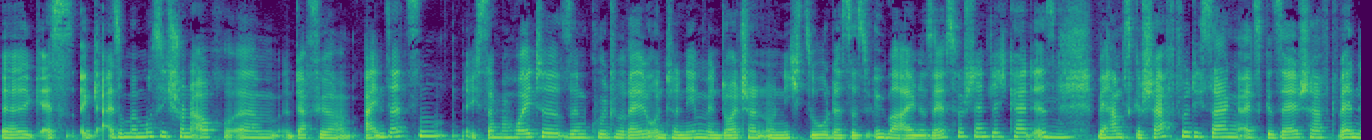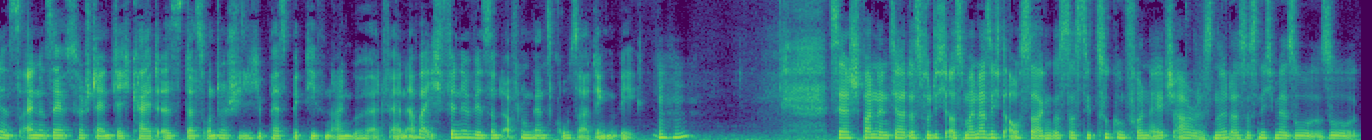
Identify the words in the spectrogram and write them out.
äh, es, also man muss sich schon auch ähm, dafür einsetzen. Ich sag mal, heute sind kulturelle Unternehmen in Deutschland noch nicht so, dass es überall eine Selbstverständlichkeit ist. Mhm. Wir haben es geschafft, würde ich sagen, als Gesellschaft, wenn es eine Selbstverständlichkeit ist, dass unterschiedliche Perspektiven angehört werden. Aber ich finde, wir sind auf einem ganz großartigen Weg. Mhm. Sehr spannend, ja, das würde ich aus meiner Sicht auch sagen, dass das die Zukunft von HR ist, ne? dass es nicht mehr so, so,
